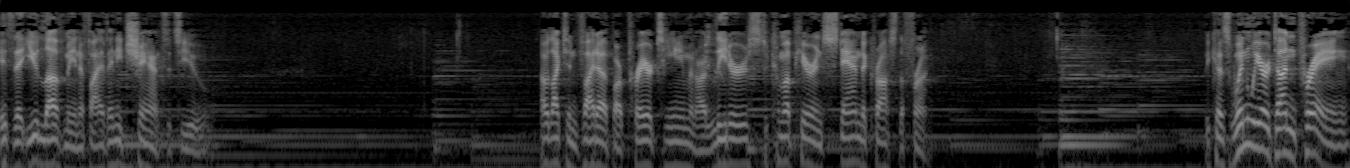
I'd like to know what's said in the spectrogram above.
is that you love me, and if I have any chance, it's you. I would like to invite up our prayer team and our leaders to come up here and stand across the front. Because when we are done praying,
